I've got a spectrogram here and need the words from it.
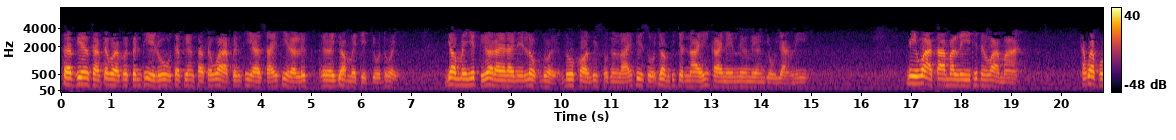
แต่เพียงสักแต่ว่าเป็นที่รู้ แต่เพียงสักแต่ว่าเป็นที่อาศัยที่ระลึก เธอย่อมไม่ติดอยู่ด้วย ย่อมไม่ยึดถืออะไรอะไรในโลกด้วย ดูก่อนพิสูจน์ทั้งหลายพิสูจน์ย่อมพิจารณาเห็นกายในเนืองเนืองอยู่อย่างนี้ นี่ว่าตามบาลีที่ท่านว่ามาถ้าว่าผม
